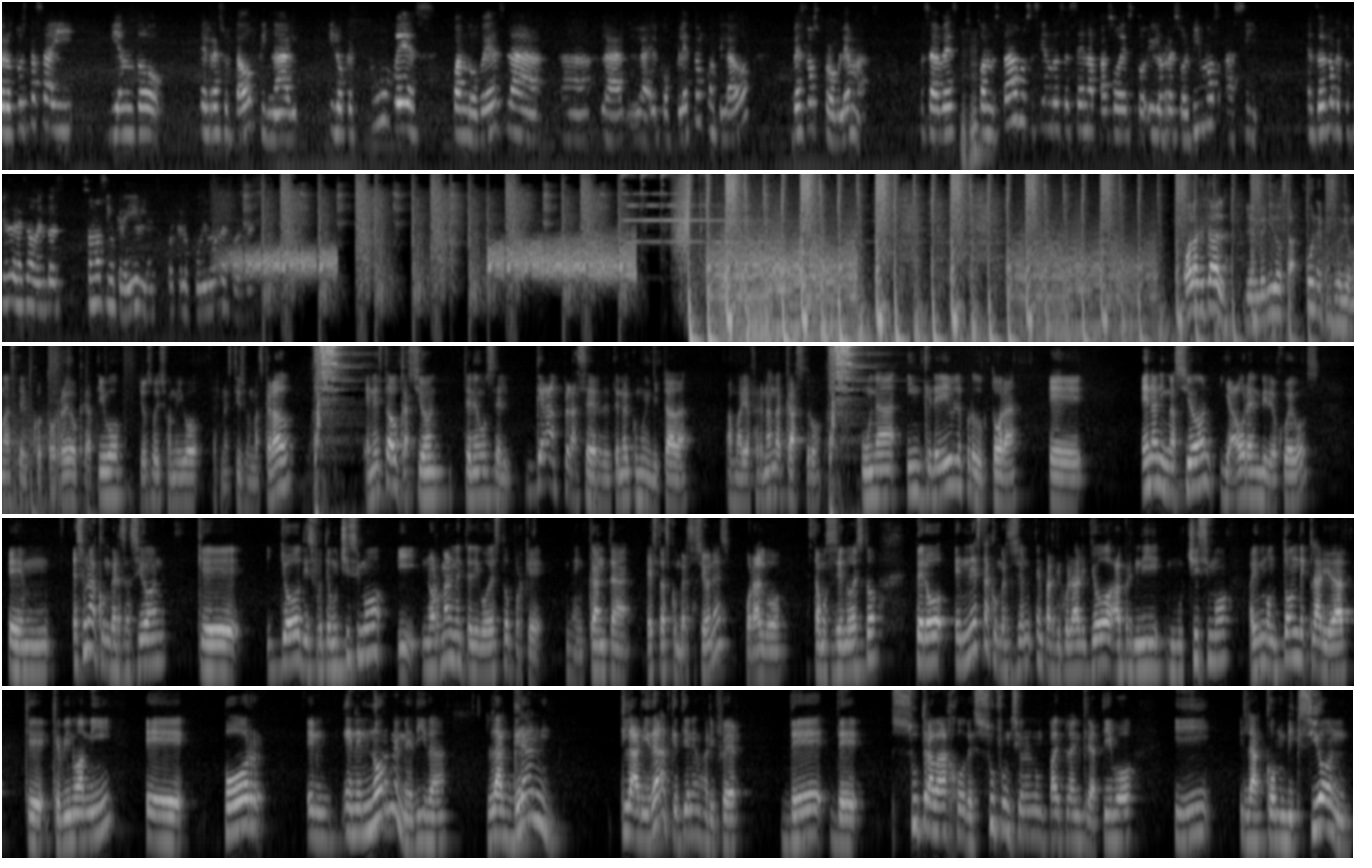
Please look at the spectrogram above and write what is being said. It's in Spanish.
pero tú estás ahí viendo el resultado final y lo que tú ves cuando ves la, el completo, el compilado, ves los problemas. O sea, ves, cuando estábamos haciendo esa escena pasó esto y lo resolvimos así. Entonces lo que tú piensas en ese momento es, somos increíbles porque lo pudimos resolver. Hola, ¿qué tal? Bienvenidos a un episodio más del Cotorreo Creativo. Yo soy su amigo Ernestizo Enmascarado. En esta ocasión tenemos el gran placer de tener como invitada a María Fernanda Castro, una increíble productora eh, en animación y ahora en videojuegos. Em, es una conversación que yo disfruté muchísimo y normalmente digo esto porque me encantan estas conversaciones, por algo estamos haciendo esto, pero en esta conversación en particular yo aprendí muchísimo, hay un montón de claridad que, que vino a mí eh, por, en, en, enorme medida, la gran claridad que tiene Marifer de, de su trabajo, de su función en un pipeline creativo y la convicción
